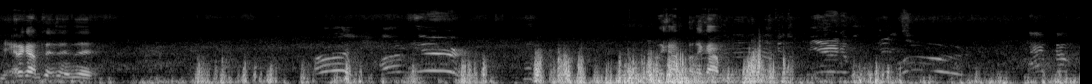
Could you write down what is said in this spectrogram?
Ergan, sit, sit, sit. Hi, I'm here. Ada kam, ada kam. Beautiful, beautiful. I've come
